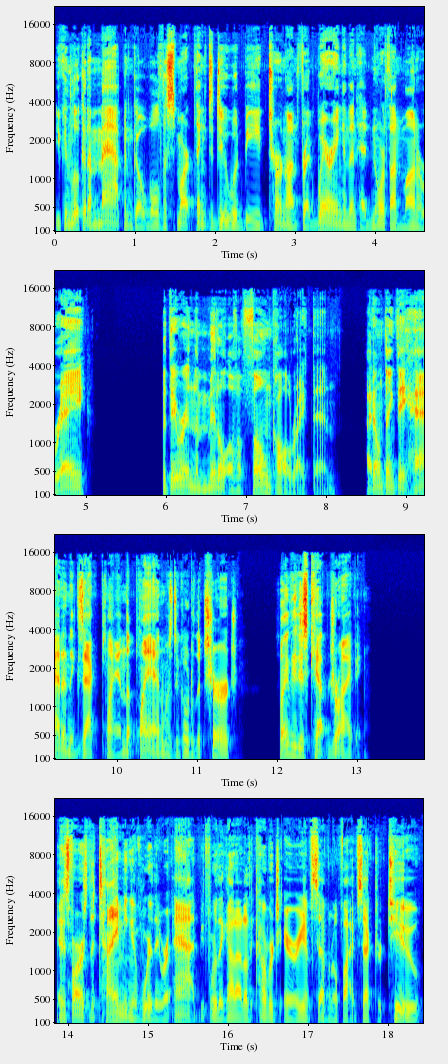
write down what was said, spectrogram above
You can look at a map and go, well, the smart thing to do would be turn on Fred Waring and then head north on Monterey. But they were in the middle of a phone call right then. I don't think they had an exact plan. The plan was to go to the church. So I think they just kept driving. And as far as the timing of where they were at before they got out of the coverage area of 705 Sector 2,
